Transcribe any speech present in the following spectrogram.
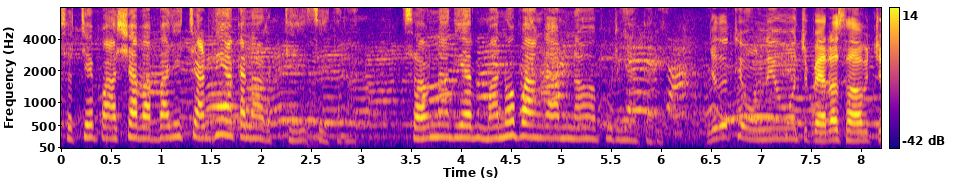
ਸੱਚੇ ਪਾਤਸ਼ਾਹ ਬਾਬਾ ਜੀ ਚੜ੍ਹਦੀਆਂ ਕਲਾਂ ਰੱਖੇ ਇਸੇ ਤਰ੍ਹਾਂ। ਸਭਨਾਂ ਦੀਆਂ ਮਨੋਭਾਂਗਾਮਨਾਵਾਂ ਪੂਰੀਆਂ ਕਰੇ। ਜਦੋਂ ਇੱਥੇ ਆਉਂਦੇ ਹੋ ਚੁਪਹਿਰਾ ਸਾਹਿਬ 'ਚ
